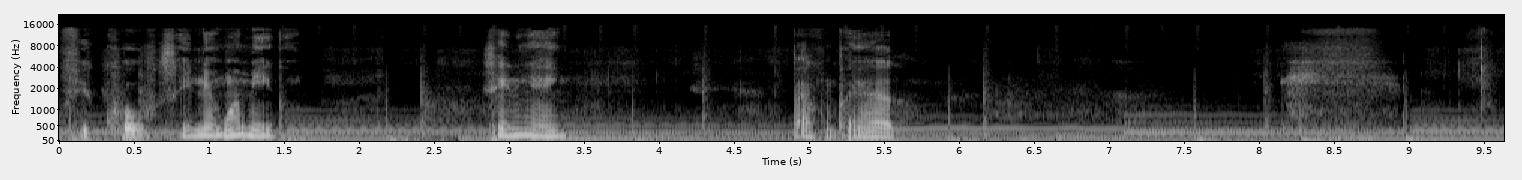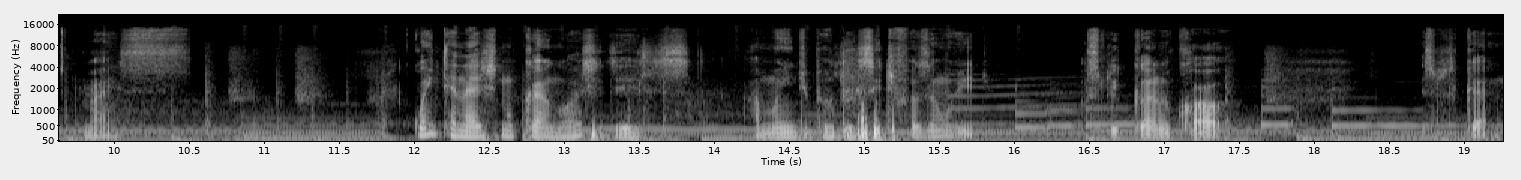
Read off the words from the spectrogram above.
Ficou sem nenhum amigo, sem ninguém para acompanhar ela. Mas com a internet no cangote deles, a mãe de Bill decide fazer um vídeo explicando qual. Explicando.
